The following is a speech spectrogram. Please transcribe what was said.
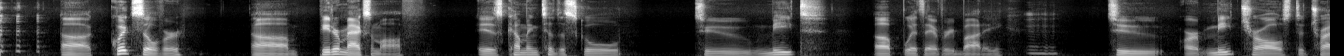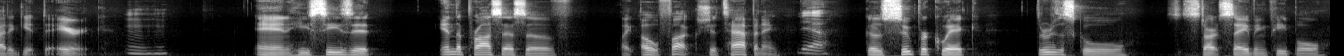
uh, Quicksilver, um, Peter Maximoff, is coming to the school to meet up with everybody Mm-hmm. to, or meet Charles to try to get to Eric. Mm-hmm. And he sees it in the process of, like, oh, fuck, shit's happening. Yeah. Goes super quick through the school, starts saving people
